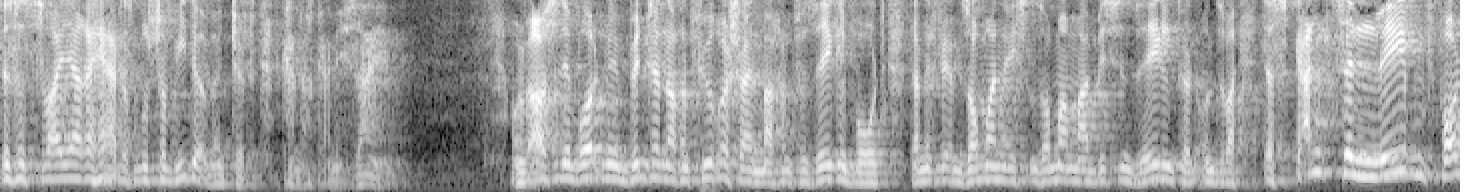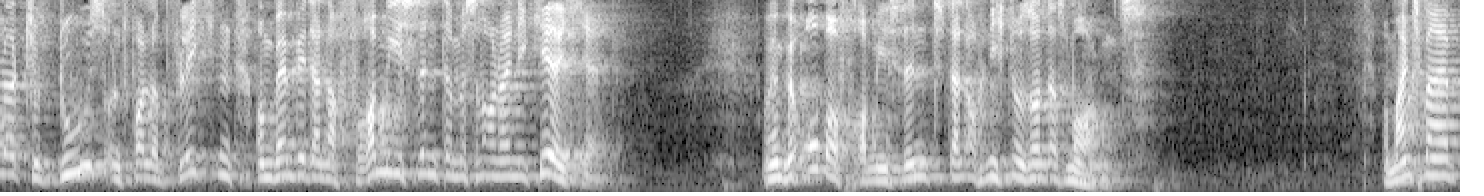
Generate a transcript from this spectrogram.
das ist zwei Jahre her, das muss schon wieder über den TÜV. Kann doch gar nicht sein. Und außerdem wollten wir im Winter noch einen Führerschein machen für Segelboot, damit wir im Sommer, nächsten Sommer mal ein bisschen segeln können und so weiter. Das ganze Leben voller To-Dos und voller Pflichten. Und wenn wir dann noch Frommis sind, dann müssen wir auch noch in die Kirche. Und wenn wir Oberfrommis sind, dann auch nicht nur sonntags morgens. Und manchmal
